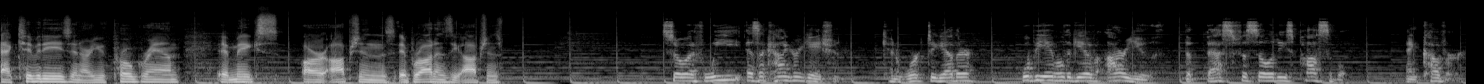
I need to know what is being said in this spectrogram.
activities, in our youth program. It makes our options, it broadens the options. So if we as a congregation can work together, we'll be able to give our youth the best facilities possible and cover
